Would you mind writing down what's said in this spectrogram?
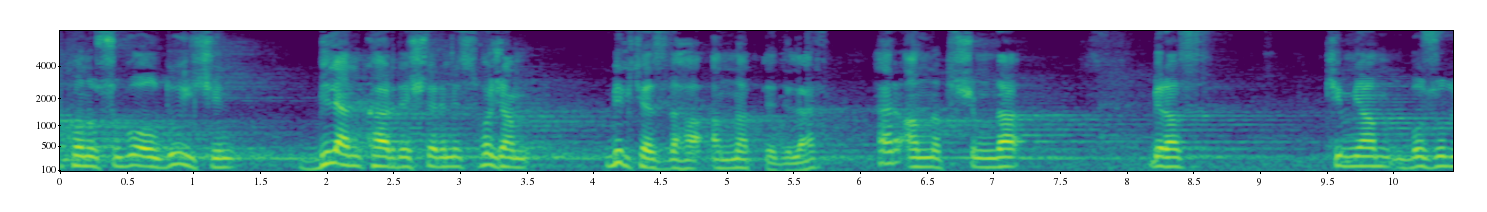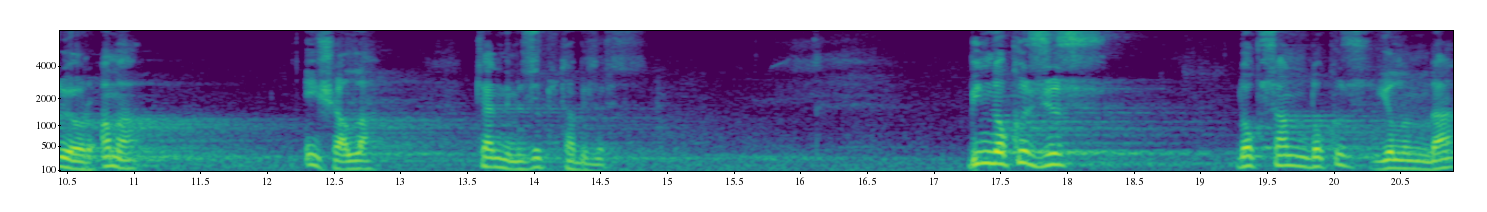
konusu bu olduğu için bilen kardeşlerimiz hocam bir kez daha anlat dediler. Her anlatışımda biraz kimyam bozuluyor ama inşallah kendimizi tutabiliriz. 1999 yılında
